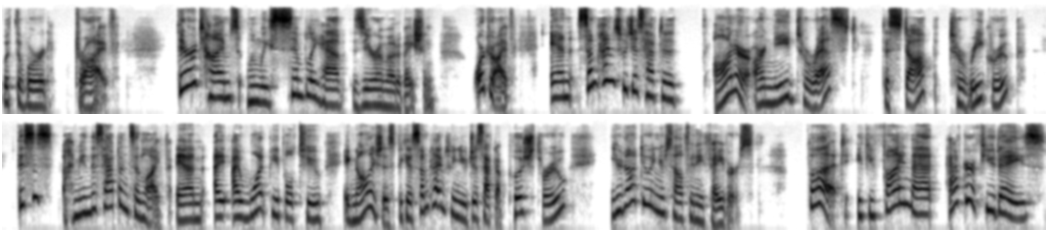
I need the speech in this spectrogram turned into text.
with the word drive. There are times when we simply have zero motivation or drive. And sometimes we just have to honor our need to rest, to stop, to regroup, this is i mean this happens in life and I, I want people to acknowledge this because sometimes when you just have to push through you're not doing yourself any favors. But if you find that after a few days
